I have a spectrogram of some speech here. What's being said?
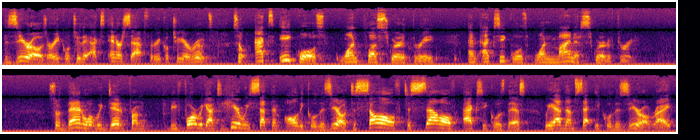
the zeros are equal to the x-intercepts. They're equal to your roots. So x equals 1 plus square root of 3, and x equals 1 minus square root of 3. So then what we did from before we got to here, we set them all equal to 0. To solve, to solve x equals this, we had them set equal to 0, right?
